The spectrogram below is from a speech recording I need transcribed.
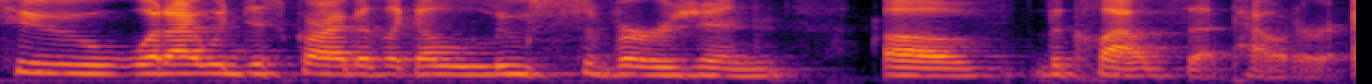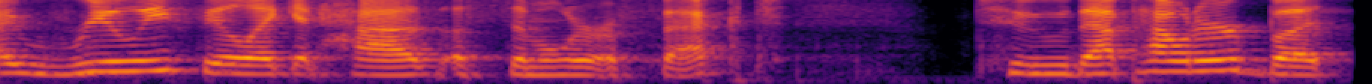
to what I would describe as like a loose version of the cloud set powder. I really feel like it has a similar effect to that powder, but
